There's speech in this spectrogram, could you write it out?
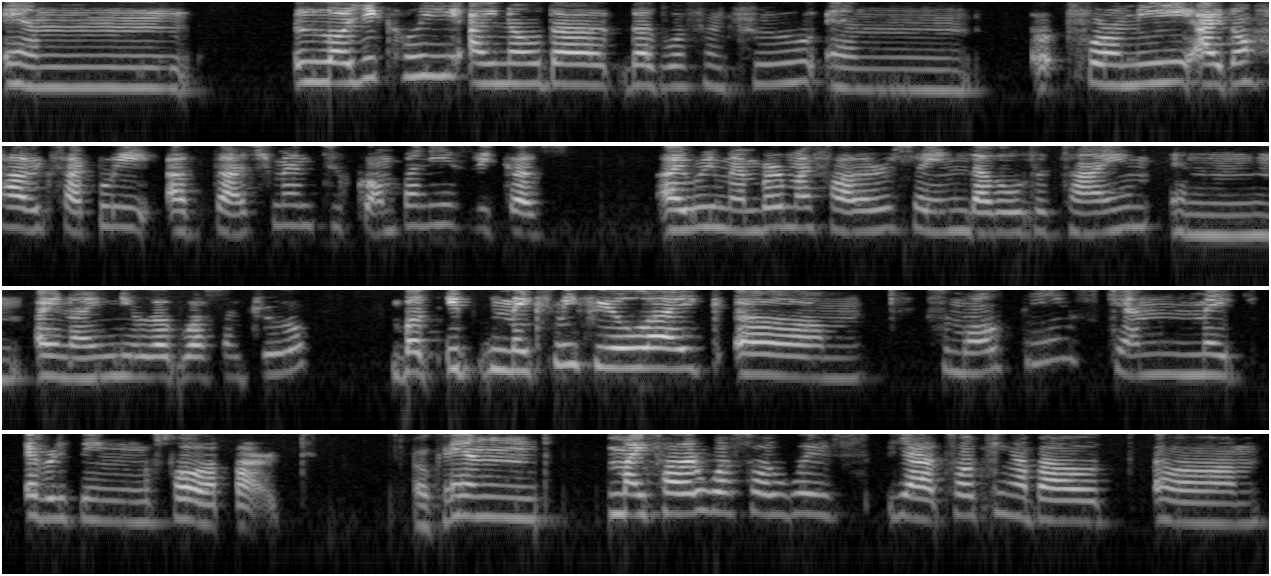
And logically i know that that wasn't true and uh, for me i don't have exactly attachment to companies because i remember my father saying that all the time and, and i knew that wasn't true but it makes me feel like um, small things can make everything fall apart okay and my father was always yeah talking about um,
